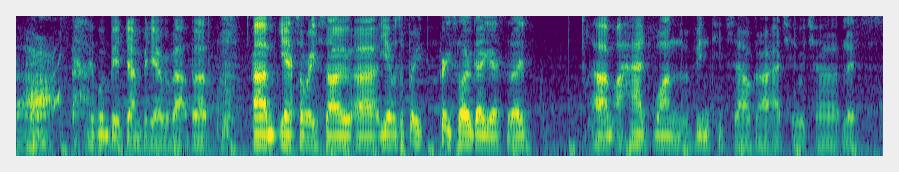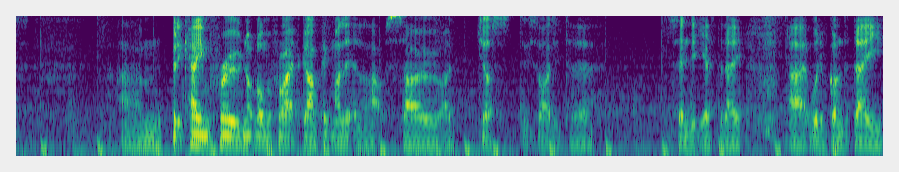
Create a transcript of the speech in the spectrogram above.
it wouldn't be a damn video without a burp. Um, yeah, sorry. So uh, yeah, it was a pretty pretty slow day yesterday. Um, I had one vintage out actually, which uh, let's. Um, but it came through not long before I had to go and pick my little one up, so I just decided to send it yesterday. Uh, it would have gone today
